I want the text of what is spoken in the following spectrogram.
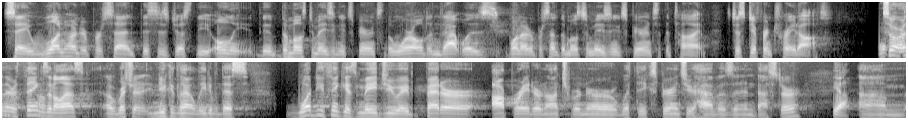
say 100% this is just the only the, the most amazing experience in the world and that was 100% the most amazing experience at the time it's just different trade-offs So, are there things, and I'll ask uh, Richard, and you can kind of lead with this. What do you think has made you a better operator and entrepreneur with the experience you have as an investor? Yeah. Um,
